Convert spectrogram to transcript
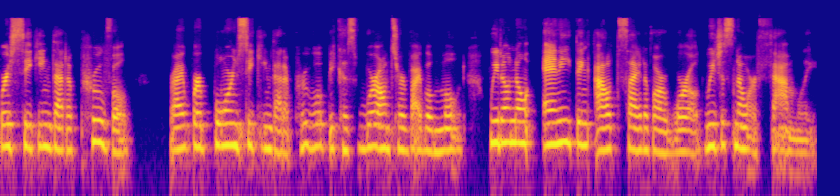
we're seeking that approval, right? We're born seeking that approval because we're on survival mode. We don't know anything outside of our world. We just know our family.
